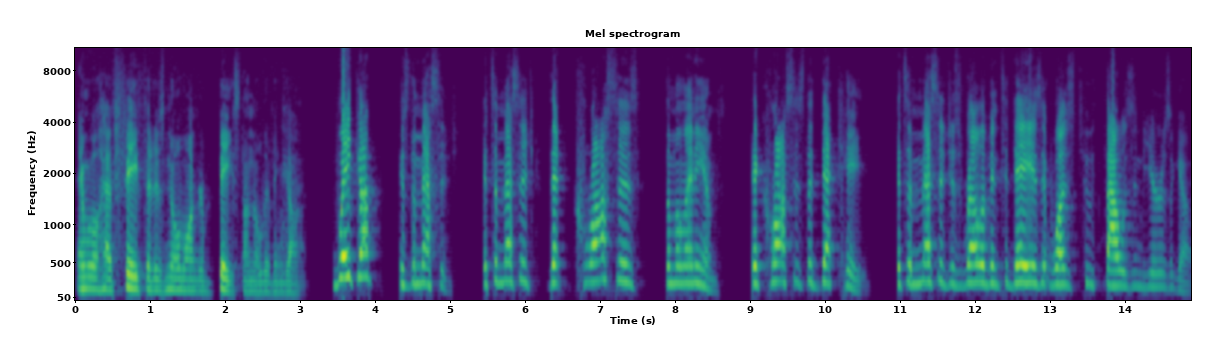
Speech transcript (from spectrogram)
and we'll have faith that is no longer based on the living God. Wake up is the message. It's a message that crosses the millenniums, it crosses the decade. It's a message as relevant today as it was 2,000 years ago.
